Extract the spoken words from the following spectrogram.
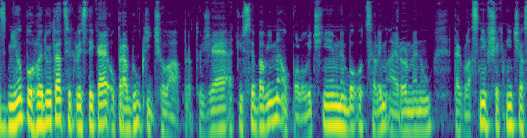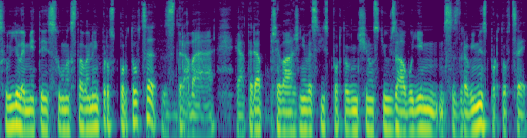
Z mého pohledu ta cyklistika je opravdu klíčová, protože ať už se bavíme o polovičním nebo o celém Ironmanu, tak vlastně všechny časové limity jsou nastaveny pro sportovce zdravé. Já teda převážně ve své sportovní činnosti už závodím se zdravými sportovci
